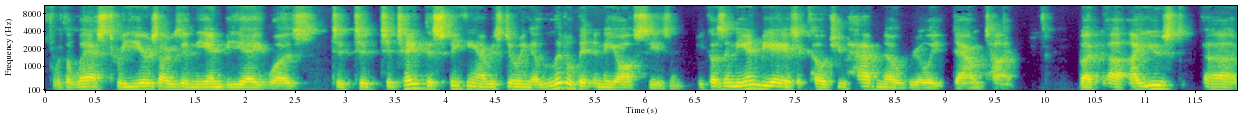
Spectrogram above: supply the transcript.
for the last three years I was in the NBA was to, to, to take the speaking I was doing a little bit in the off season because in the NBA as a coach, you have no really downtime. But uh, I used uh,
